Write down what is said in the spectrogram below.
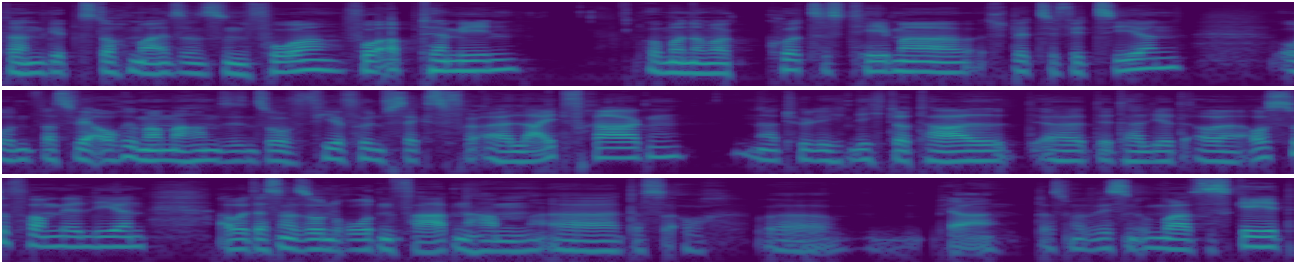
dann gibt's doch meistens einen Vor Vorabtermin, wo wir nochmal kurzes Thema spezifizieren. Und was wir auch immer machen, sind so vier, fünf, sechs äh, Leitfragen, natürlich nicht total äh, detailliert äh, auszuformulieren, aber dass wir so einen roten Faden haben, äh, dass auch, äh, ja, dass wir wissen, um was es geht.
